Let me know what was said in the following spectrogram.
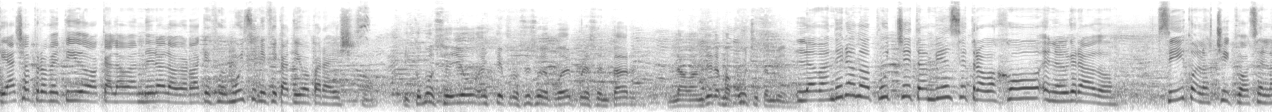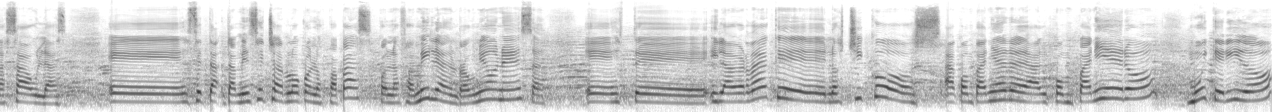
que hayan prometido acá la bandera la verdad que fue muy significativo para ellos. ¿Y cómo se dio este proceso de poder presentar la bandera mapuche también? La bandera mapuche también se trabajó en el grado. ¿Sí? con los chicos en las aulas. Eh, también se charló con los papás, con las familias en reuniones. Este, y la verdad que los chicos acompañar al compañero muy querido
